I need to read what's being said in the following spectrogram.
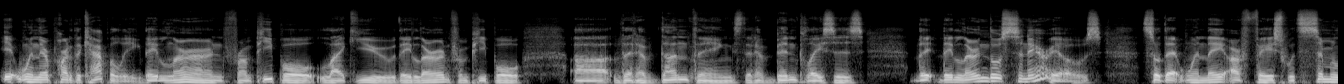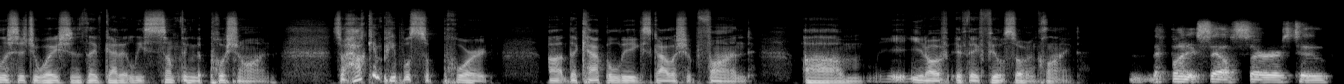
it, when they're part of the Kappa League. They learn from people like you. They learn from people uh, that have done things, that have been places. They they learn those scenarios so that when they are faced with similar situations, they've got at least something to push on. So, how can people support uh, the Kappa League Scholarship Fund? Um, you know, if, if they feel so inclined. The fund itself serves to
